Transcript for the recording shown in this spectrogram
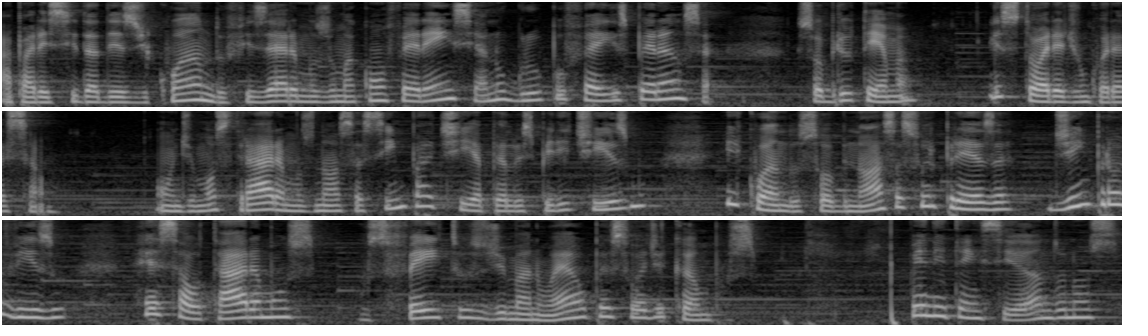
aparecida desde quando fizéramos uma conferência no grupo Fé e Esperança sobre o tema História de um Coração, onde mostráramos nossa simpatia pelo Espiritismo e quando, sob nossa surpresa, de improviso, ressaltáramos os feitos de Manuel Pessoa de Campos, penitenciando-nos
